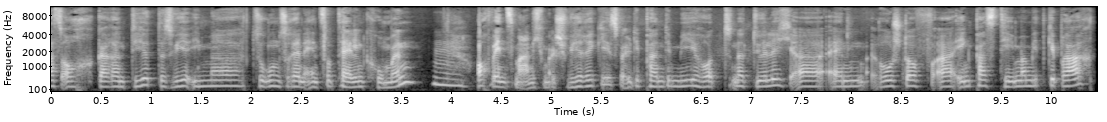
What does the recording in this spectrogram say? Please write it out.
was auch garantiert, dass wir immer zu unseren Einzelteilen kommen, mhm. auch wenn es manchmal schwierig ist, weil die Pandemie hat natürlich äh, ein Rohstoffengpass-Thema mitgebracht.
